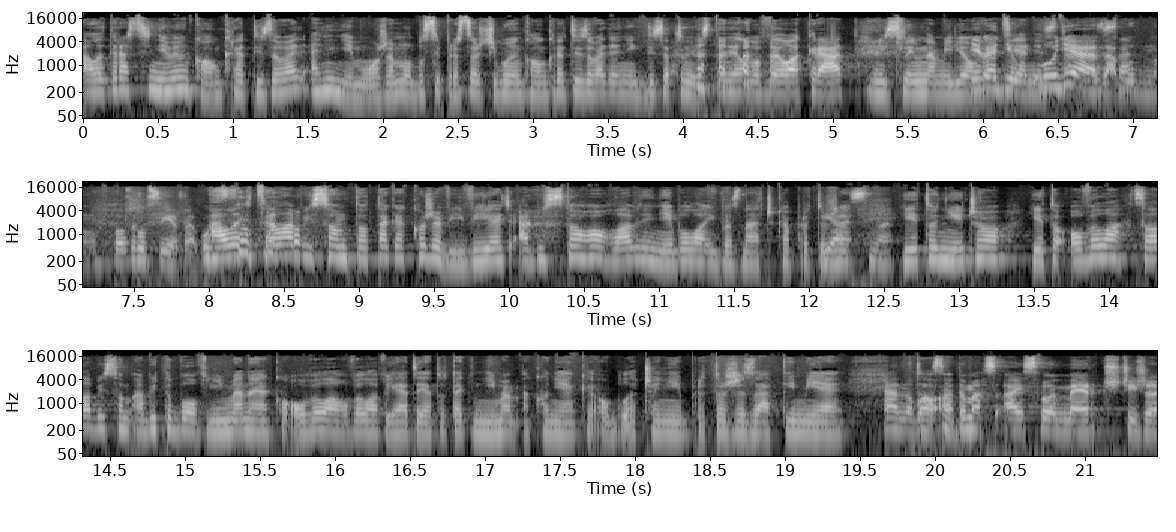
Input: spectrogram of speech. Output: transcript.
Ale teraz si neviem konkretizovať, ani nemôžem, lebo si predstav, či budem konkretizovať a nikdy sa to nestane, lebo veľakrát myslím na milión vecí a ľudia zabudnú, pozrú si a zabudnú. Ale chcela by som to tak akože vyvíjať, aby z toho hlavne nebola iba značka, pretože Jasné. je to niečo, je to oveľa, chcela by som, aby to bolo vnímané ako oveľa, oveľa viac. Ja to tak vnímam ako nejaké oblečenie, pretože za tým je... Áno, vlastne to, aby... to má aj svoj merch, čiže...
